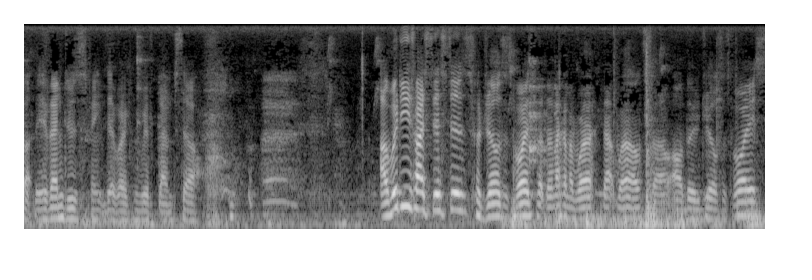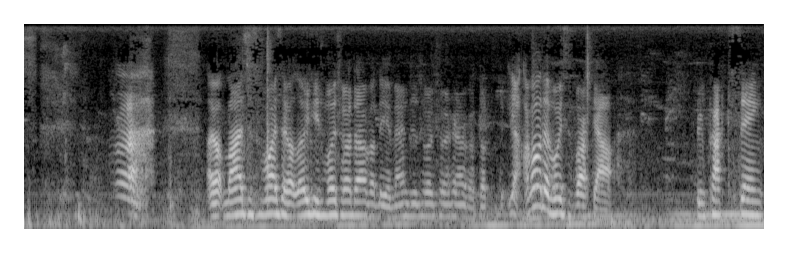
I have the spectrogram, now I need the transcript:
But the Avengers think they're working with them, so. I would use my sisters for Jules' voice, but they're not gonna work that well, so I'll do Jules' voice. I got Miles' voice, I got Loki's voice worked out, I got the Avengers voice worked out, I got Doctor Yeah, I got all their voices worked out. Been practicing,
